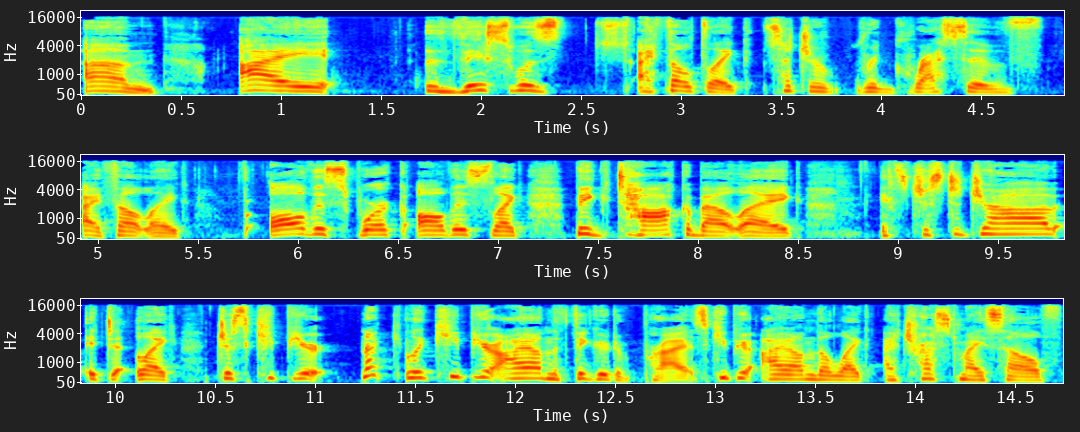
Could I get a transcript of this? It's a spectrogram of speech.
Um, I this was I felt like such a regressive. I felt like all this work, all this like big talk about like it's just a job. It like just keep your not like keep your eye on the figurative prize. Keep your eye on the like I trust myself.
